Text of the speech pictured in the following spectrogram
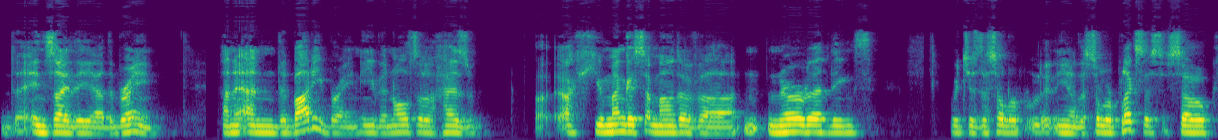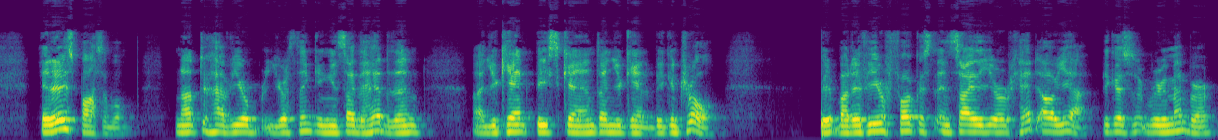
the, inside the uh, the brain, and and the body brain even also has a humongous amount of uh, nerve endings, which is the solar you know the solar plexus. So it is possible not to have your your thinking inside the head. Then uh, you can't be scanned and you can't be controlled. But if you're focused inside your head, oh yeah, because remember,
